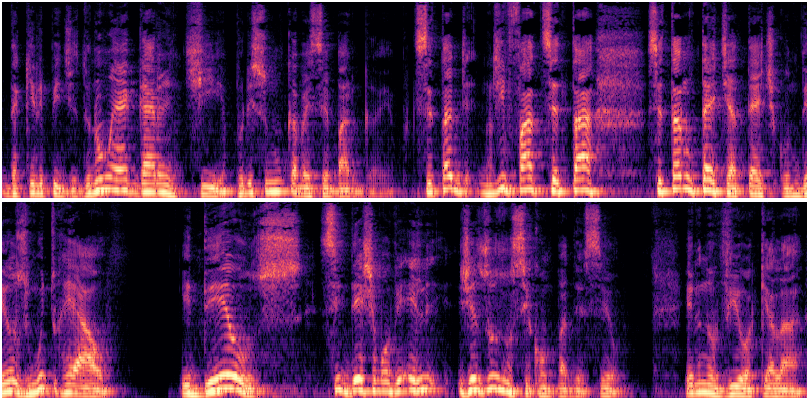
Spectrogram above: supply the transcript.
daquele pedido. Não é garantia, por isso nunca vai ser barganha. Porque você tá, de fato, você está você tá num tete a tete com Deus muito real. E Deus se deixa mover. Ele, Jesus não se compadeceu. Ele não viu aquela,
